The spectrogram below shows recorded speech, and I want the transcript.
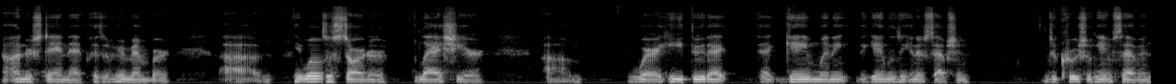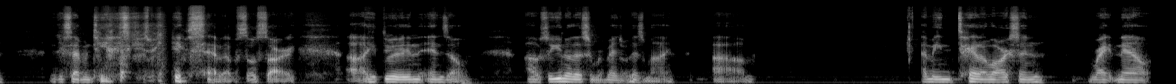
I understand that because if you remember, uh, he was a starter last year, um, where he threw that that game winning, the game losing interception, to crucial game seven, 17, excuse me, game seven. I'm so sorry. Uh, he threw it in the end zone. Uh, so you know there's some revenge on his mind. Um, I mean, Taylor Larsen right now,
